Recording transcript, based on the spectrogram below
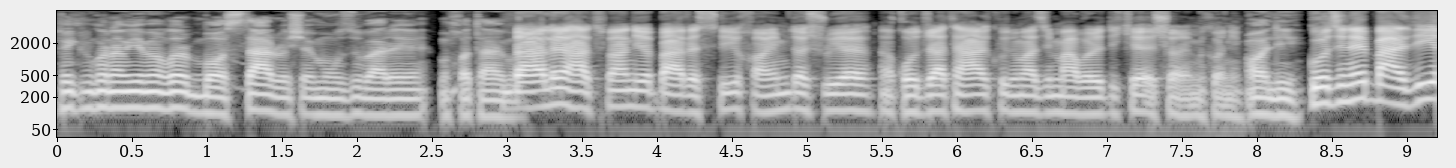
فکر می‌کنم یه مقدار بازتر بشه موضوع برای مخاطب بله حتما یه بررسی خواهیم داشت روی قدرت هر کدوم از این مواردی که اشاره می‌کنیم. عالی. گزینه بعدی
